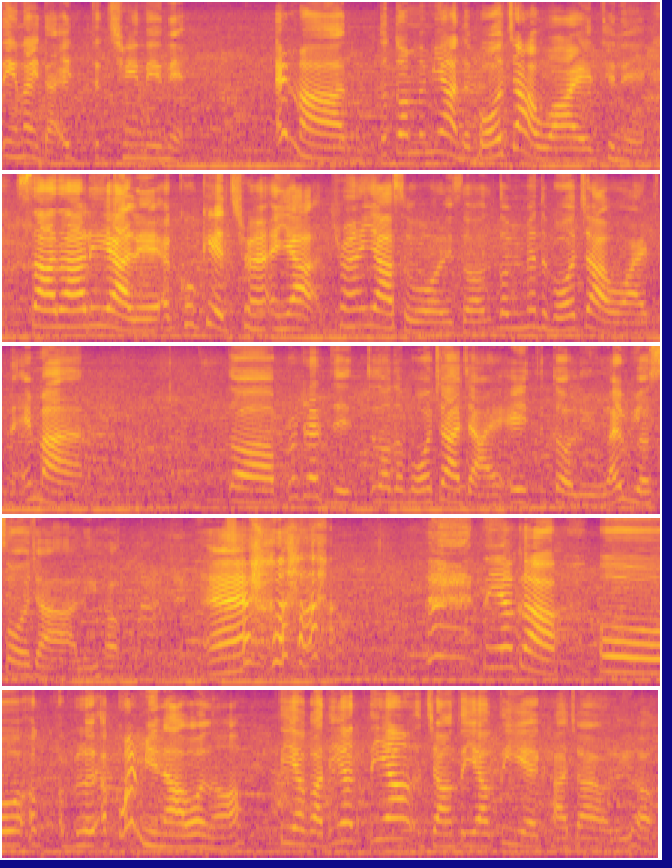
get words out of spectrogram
တင်လိုက်တာအဲ့တချင်းလေးနဲ့ အဲ့မှာတော်တော်များများသဘောကျသွားတယ်ထင်တယ်စာသားလေးကလည်းအခုခေတ် trend အရာ trend အရာဆိုတော့လေဆိုတော့တော်တော်များများသဘောကျသွားတယ်ထင်တယ်အဲ့မှာတော့ project တွေတော်တော်သဘောကျကြတယ်အဲ့တော်တော်လေးကိုလိုက်ပြီးတော့စော့ကြတာလေဟုတ်အဲတယောက်ကဟိုအဘယ်လိုအကွက်မြင်တာပေါ့နော်တယောက်ကတယောက်တယောက်အကြောင်းတယောက်သိရဲ့ခါကြရောလေဟုတ်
